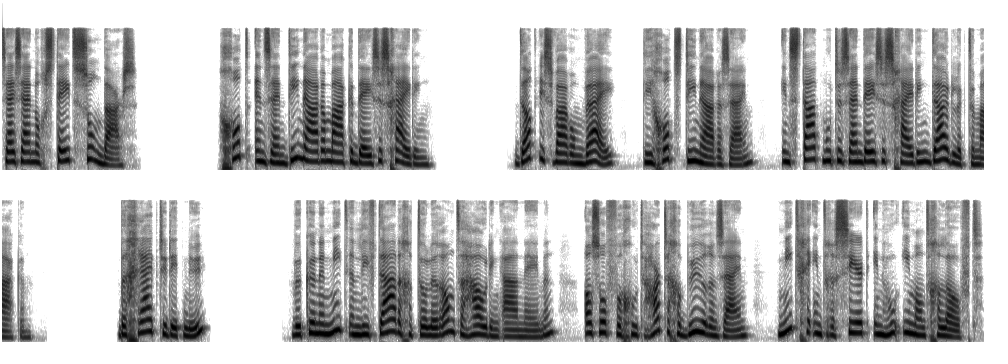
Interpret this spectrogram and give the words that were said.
zij zijn nog steeds zondaars. God en zijn dienaren maken deze scheiding. Dat is waarom wij, die Gods dienaren zijn, in staat moeten zijn deze scheiding duidelijk te maken. Begrijpt u dit nu? We kunnen niet een liefdadige, tolerante houding aannemen, alsof we goedhartige buren zijn, niet geïnteresseerd in hoe iemand gelooft.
